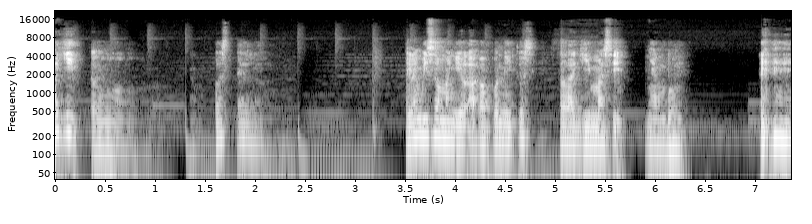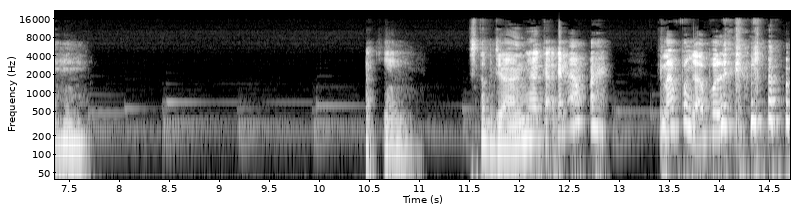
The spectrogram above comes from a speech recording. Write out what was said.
Begitu. Oh, Stella. Kalian bisa manggil apa pun itu sih selagi masih nyambung. Oke. Stop jangan ngakak. Kenapa? Kenapa nggak boleh kenapa?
